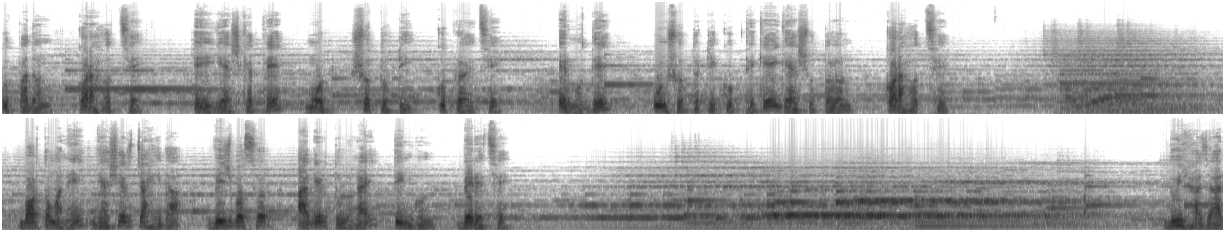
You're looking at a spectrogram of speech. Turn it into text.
উৎপাদন করা হচ্ছে। এই গ্যাস ক্ষেত্রে মোট সত্তরটি কূপ রয়েছে। এর মধ্যে উনসত্তরটি কূপ থেকে গ্যাস উত্তোলন করা হচ্ছে। বর্তমানে গ্যাসের চাহিদা বিশ বছর আগের তুলনায় তিন গুণ বেড়েছে। দুই হাজার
